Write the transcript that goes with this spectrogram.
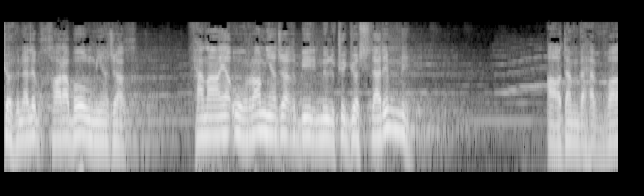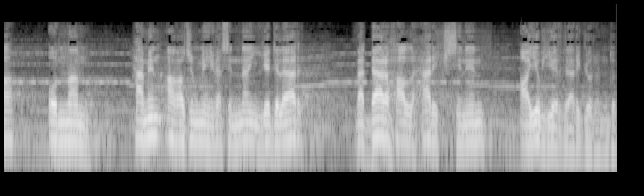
köhnəlib xarab olmayacaq, fənaya uğramayacaq bir mülkü göstərimmi? Adəm və Həvva ondan həmin ağacın meyvəsindən yedilər və dərhal hər ikisinin ayıb yerləri göründü.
